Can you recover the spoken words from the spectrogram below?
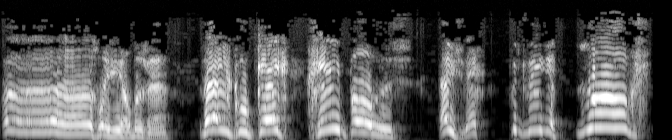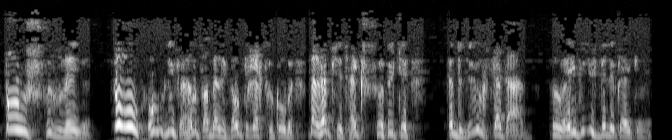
Ah, wat jammer, hè. Welkom, kijk, geen Paulus. Hij is weg, verdwenen, logspoos verdwenen. Oh, oh, lieve help, waar ben ik nou terechtgekomen? Daar heb je het hekshutje. En de deur staat aan. Zal eventjes binnenkijken.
